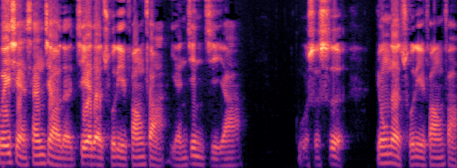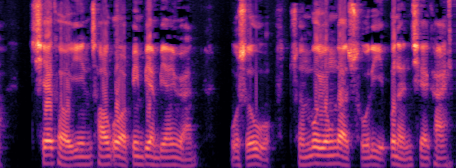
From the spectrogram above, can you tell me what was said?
危险三角的疖的处理方法：严禁挤压。五十四，痈的处理方法：切口应超过病变边缘。五十五，唇部痈的处理不能切开。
